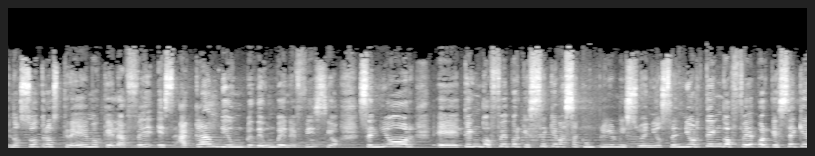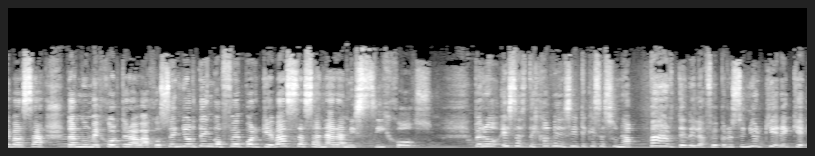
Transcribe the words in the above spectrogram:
nosotros creemos que la fe es a cambio de un beneficio. Señor, eh, tengo fe porque sé que vas a cumplir mis sueños. Señor, tengo fe porque sé que vas a darme un mejor trabajo. Señor, tengo fe porque vas a sanar a mis hijos. Pero esas, déjame decirte que esa es una parte de la fe, pero el Señor quiere que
